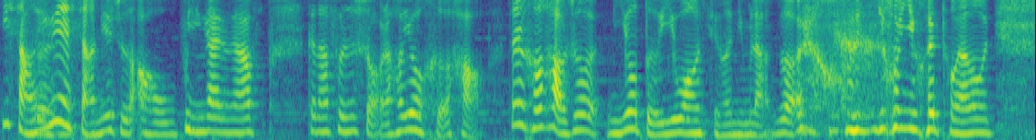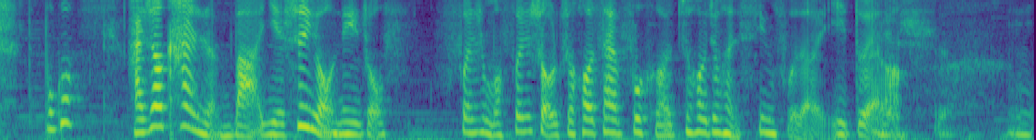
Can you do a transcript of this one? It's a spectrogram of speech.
你想的越想，你就觉得哦我不应该跟他跟他分手，然后又和好。但是和好之后，你又得意忘形了，你们两个，然后 又因为同样的问题。不过还是要看人吧，也是有那种分什么分手之后再复合，最后就很幸福的一对了。是，嗯。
